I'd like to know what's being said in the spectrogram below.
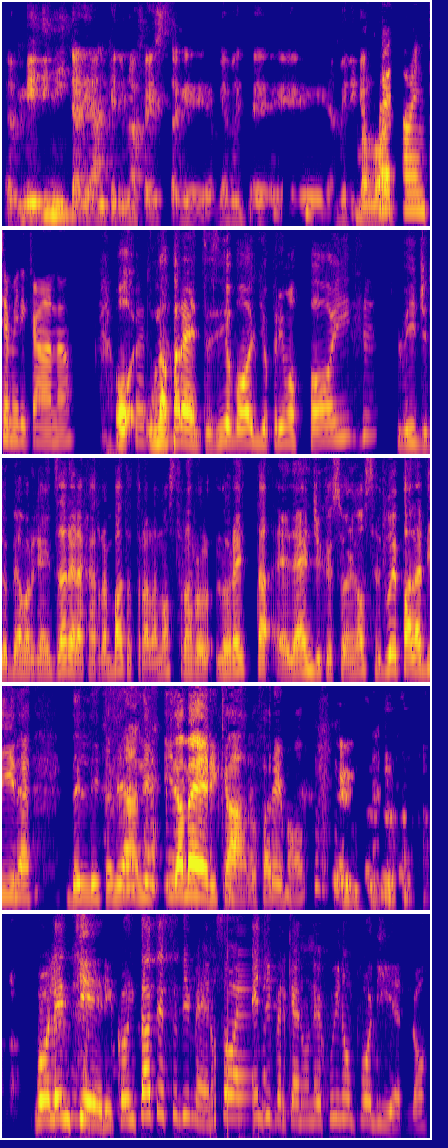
Made in Italy anche di una festa che ovviamente è americana. Prettamente americana. Oh, certo. Una parentesi, io voglio prima o poi, Luigi, dobbiamo organizzare la carrambata tra la nostra Loretta ed Angie, che sono le nostre due paladine degli italiani in America. Lo faremo? Volentieri, contate su di me. Non so Angie perché non è qui, non può dirlo.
